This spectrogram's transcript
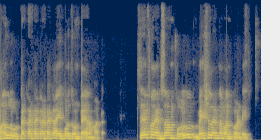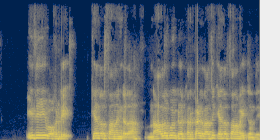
పనులు టక టక టక అయిపోతూ ఉంటాయి అన్నమాట సే ఫర్ ఎగ్జాంపుల్ మేషలగ్నం అనుకోండి. ఇది ఒకటి. కేంద్ర స్థానం కదా. నాలుగు ఇక్కడ కర్కాటక రాశి కేంద్ర స్థానం అవుతుంది.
